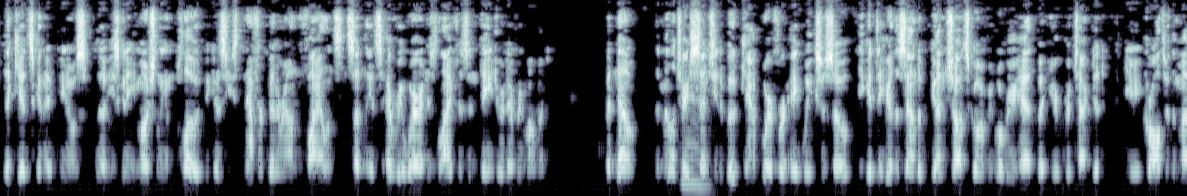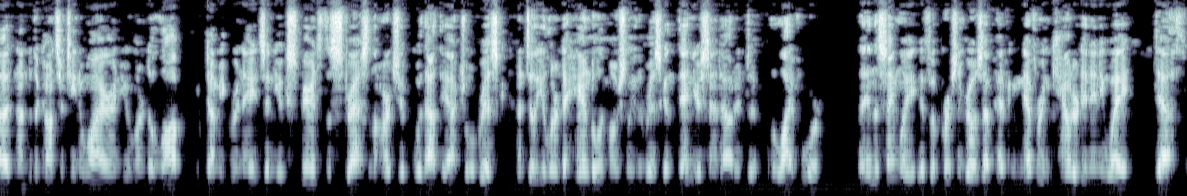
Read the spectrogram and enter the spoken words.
the kid's gonna, you know, uh, he's gonna emotionally implode because he's never been around violence and suddenly it's everywhere and his life is in danger at every moment. But no, the military Hmm. sends you to boot camp where for eight weeks or so you get to hear the sound of gunshots going over your head, but you're protected. You crawl through the mud and under the concertina wire, and you learn to lob dummy grenades, and you experience the stress and the hardship without the actual risk until you learn to handle emotionally the risk, and then you're sent out into the live war. In the same way, if a person grows up having never encountered in any way death,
